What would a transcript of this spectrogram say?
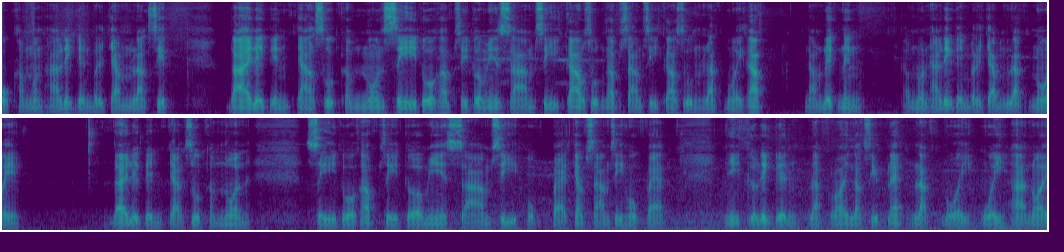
6คำนวณหาเลขเด่นประจำหลัก 10 ได้เลขเด่นจากสูตรคำนวณ 4 ตัวครับ 4 ตัวมี 3 4 9 0 ครับ 3 4 9 0 หลักหน่วยครับนำเลข 1 คำนวณหาเลขเด่นประจำหลักหน่วย ได้เลขเด่นจากสูตรคำนวณ 4 ตัวครับ 4 ตัวมี 3 4 6 8 ครับ 3 4 6 8 นี่คือเลขเด่นหลักร้อยหลักสิบและหลักหน่วยหวยฮานอย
